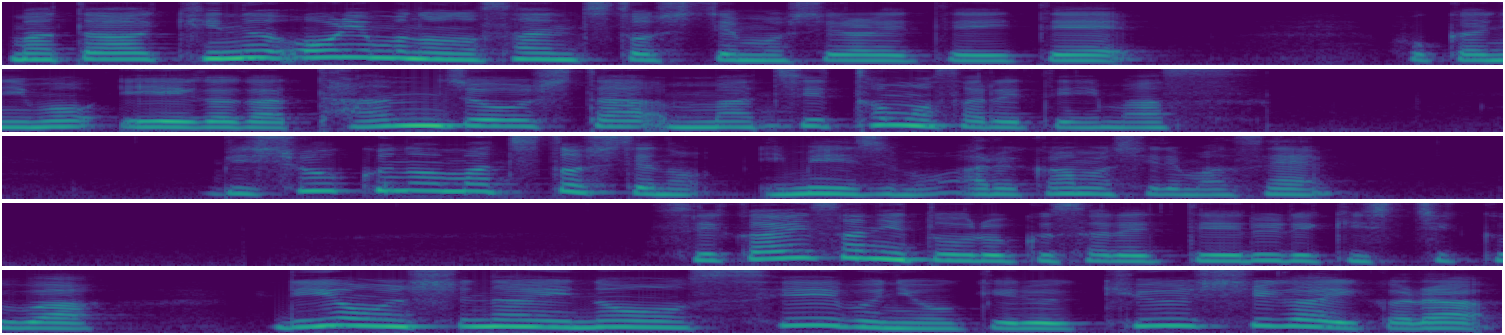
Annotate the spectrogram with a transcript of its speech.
また、絹織物の産地としても知られていて、他にも映画が誕生した町ともされています。美食の町としてのイメージもあるかもしれません。世界遺産に登録されている歴史地区は、リヨン市内の西部における旧市街から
